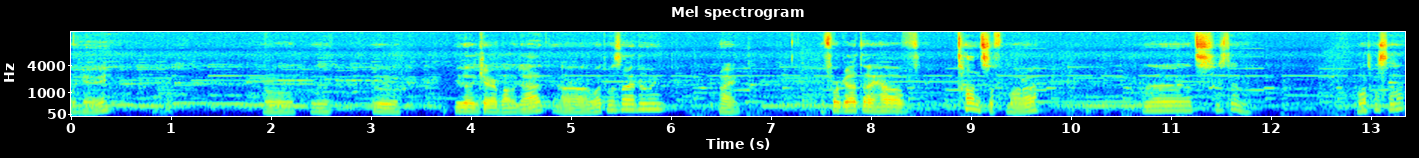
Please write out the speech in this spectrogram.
Okay. Oh, oh, oh, you don't care about that. Uh, what was I doing? Right. I forgot I have tons of Mora. Let's use them. What was that?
